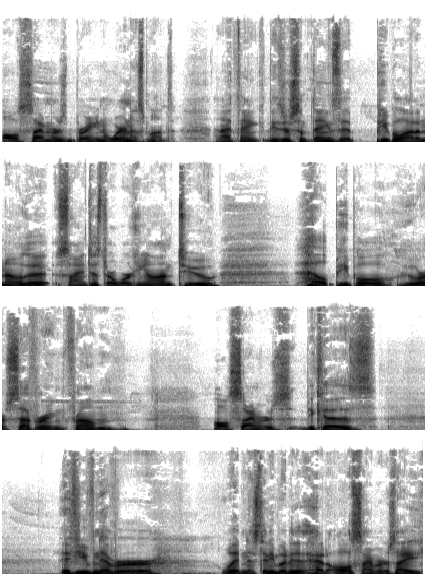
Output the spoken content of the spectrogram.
Alzheimer's Brain Awareness Month. And I think these are some things that people ought to know that scientists are working on to help people who are suffering from Alzheimer's because if you've never witnessed anybody that had Alzheimer's, I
